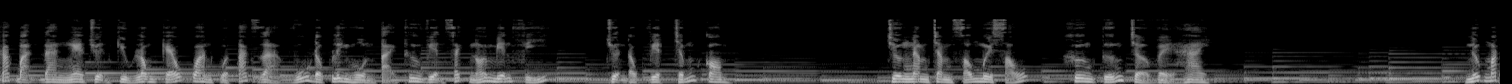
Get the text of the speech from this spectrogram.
Các bạn đang nghe chuyện Cửu Long kéo quan của tác giả Vũ Độc Linh Hồn tại thư viện sách nói miễn phí. Chuyện đọc việt.com Chương 566 Khương Tướng trở về hai Nước mắt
